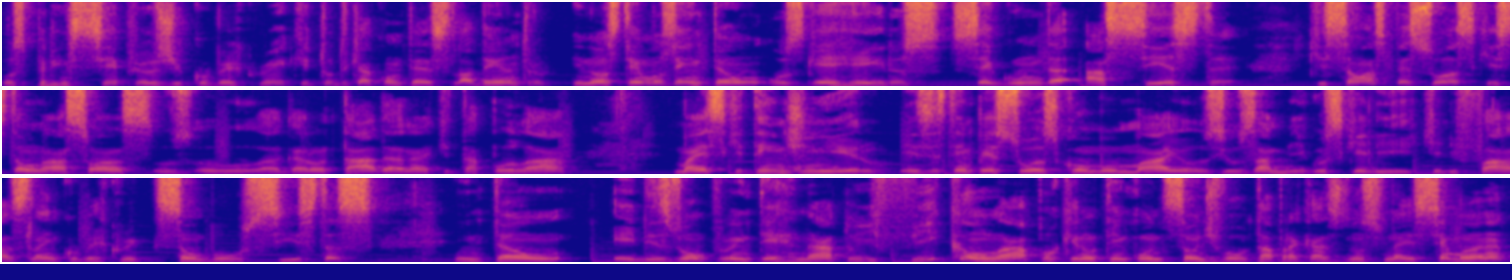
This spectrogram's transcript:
os princípios de Cover Creek e tudo que acontece lá dentro. E nós temos então os guerreiros segunda a sexta, que são as pessoas que estão lá, são as, os, a garotada, né, que tá por lá mas que tem dinheiro. Existem pessoas como o Miles e os amigos que ele, que ele faz lá em Cover Creek que são bolsistas, então, eles vão pro internato e ficam lá porque não tem condição de voltar para casa nos finais de semana.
